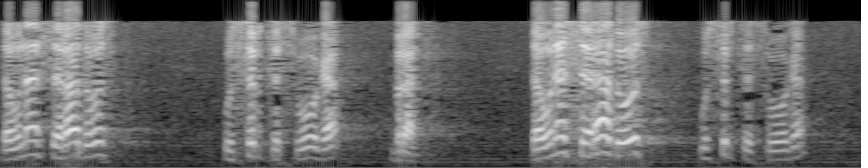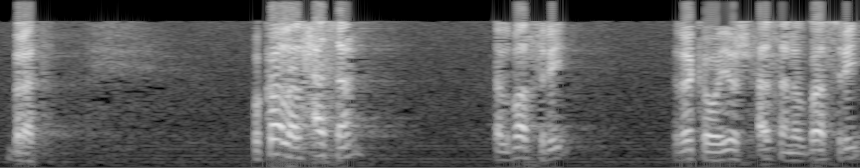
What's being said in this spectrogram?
Da unese radost u srce svoga brata. Da unese radost u srce svoga brata. وقال الحسن البصري rekao još Hasan al-Basri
